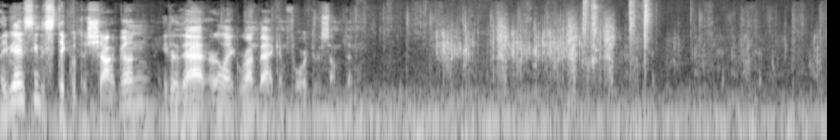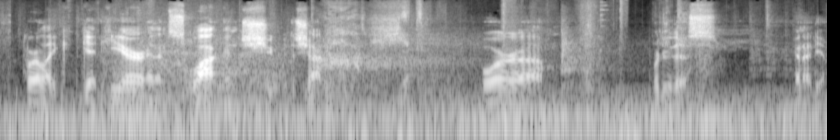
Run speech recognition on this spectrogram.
Maybe I just need to stick with the shotgun. Either that or like run back and forth or something. Or like get here and then squat and shoot with the shotgun. Or uh, or do this. Got an idea.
